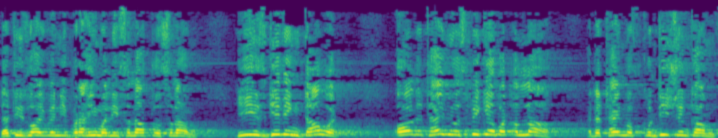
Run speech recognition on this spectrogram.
That is why when Ibrahim alayhi salatu wasalam, he is giving da'wat. All the time he was speaking about Allah. At the time of condition comes,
